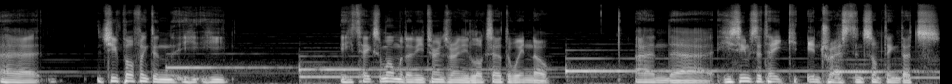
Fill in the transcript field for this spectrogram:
Uh, Chief Buffington, he, he he takes a moment and he turns around. And he looks out the window, and uh, he seems to take interest in something that's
